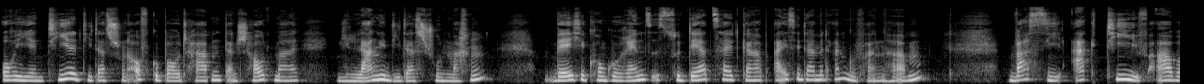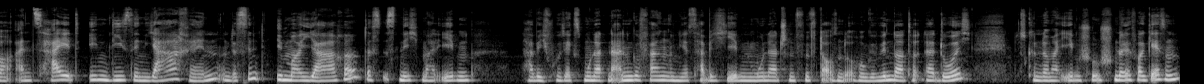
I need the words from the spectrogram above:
orientiert, die das schon aufgebaut haben, dann schaut mal, wie lange die das schon machen, welche Konkurrenz es zu der Zeit gab, als sie damit angefangen haben, was sie aktiv aber an Zeit in diesen Jahren, und das sind immer Jahre, das ist nicht mal eben, habe ich vor sechs Monaten angefangen und jetzt habe ich jeden Monat schon 5000 Euro Gewinn dadurch. Das könnt ihr mal eben schon schnell vergessen.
